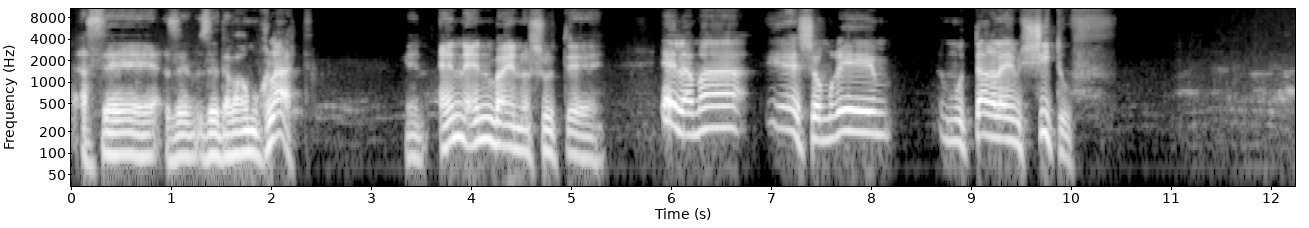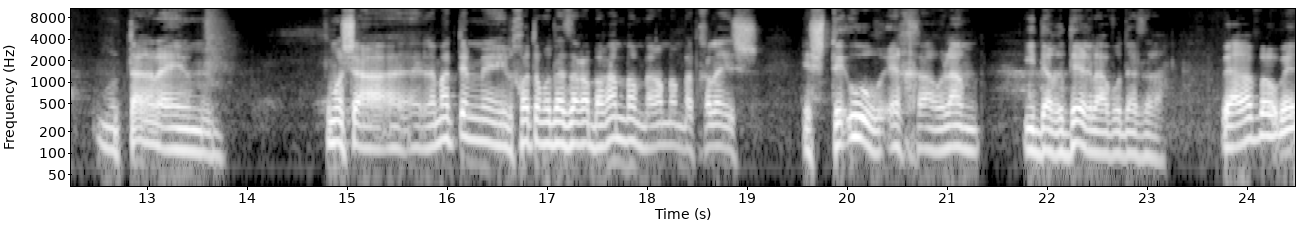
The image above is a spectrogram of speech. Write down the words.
אז זה, זה דבר מוחלט. כן, אין, אין באנושות, אה, אלא מה, יש אומרים, מותר להם שיתוף. מותר להם, כמו שלמדתם אה, הלכות עבודה זרה ברמב"ם, ברמב"ם בהתחלה יש, יש תיאור איך העולם יידרדר לעבודה זרה. והרמב"ם אומר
